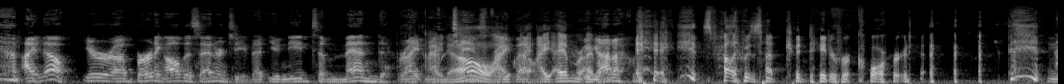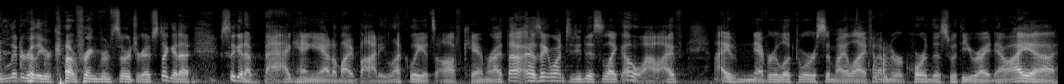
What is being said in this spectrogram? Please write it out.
I know you're uh, burning all this energy that you need to mend right now. I James know. I, Breakwell. I, I am. You I'm, gotta. this probably was not a good day to record. I'm literally recovering from surgery. I've still got a still got a bag hanging out of my body. Luckily, it's off camera. I thought as I went to do this, like, oh wow, I've I've never looked worse in my life, and I'm going to record this with you right now. I, uh,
